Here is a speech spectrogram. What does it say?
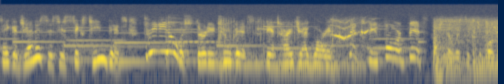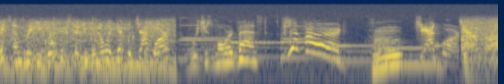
Sega Genesis is 16 bits. 3DO is 32 bits. The Atari Jaguar is 64 bits. So with 64 bits and 3D graphics that you can only get with Jaguar, which is more advanced? Clifford! Hmm? Jaguar! Jaguar!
